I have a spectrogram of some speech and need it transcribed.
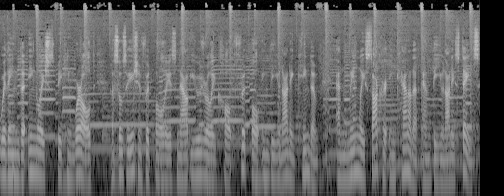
Within the English speaking world, association football is now usually called football in the United Kingdom and mainly soccer in Canada and the United States.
